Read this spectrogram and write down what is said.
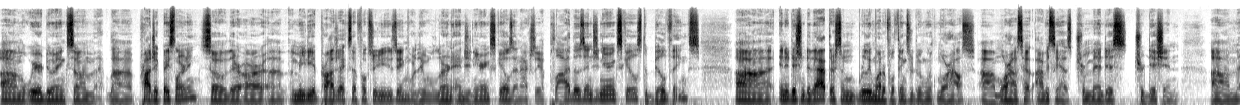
Um, we're doing some uh, project-based learning. So there are uh, immediate projects that folks are using where they will learn engineering skills and actually apply those engineering skills to build things. Uh, in addition to that, there's some really wonderful things we're doing with Morehouse. Uh, Morehouse has, obviously has tremendous tradition, um,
